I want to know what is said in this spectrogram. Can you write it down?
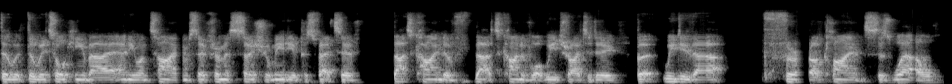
that, we're, that we're talking about at any one time. So, from a social media perspective, that's kind of that's kind of what we try to do. But we do that for our clients as well,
